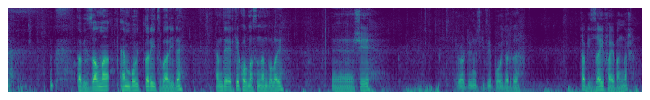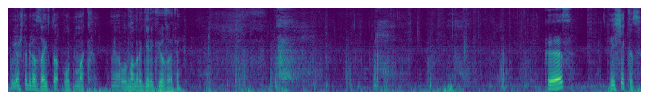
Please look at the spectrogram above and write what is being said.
Tabii Zalma hem boyutları itibariyle hem de erkek olmasından dolayı eee, şeyi gördüğünüz gibi boyları da tabii zayıf hayvanlar. Bu yaşta biraz zayıf da olmak olmaları gerekiyor zaten. Kız. Eşek kız.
